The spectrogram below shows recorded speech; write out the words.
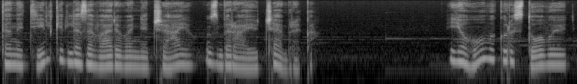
Та не тільки для заварювання чаю збирають чебрика. Його використовують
